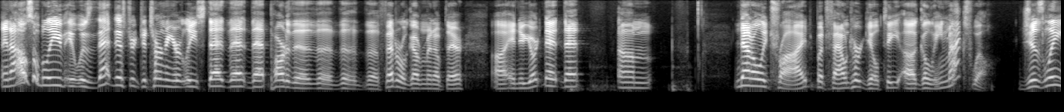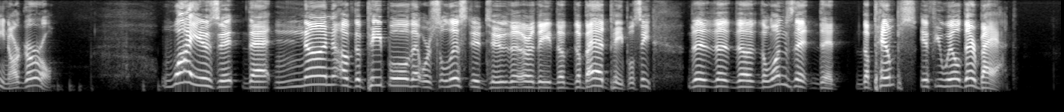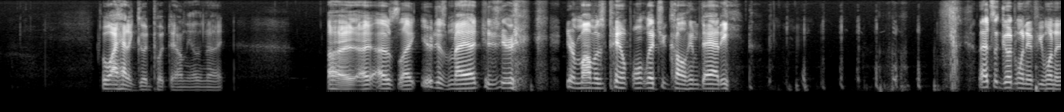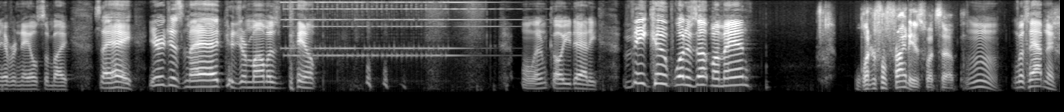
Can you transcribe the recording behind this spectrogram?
And I also believe it was that district attorney, or at least that that that part of the the the, the federal government up there uh, in New York, that that um, not only tried but found her guilty, uh, Ghislaine Maxwell. Ghislaine, our girl. why is it that none of the people that were solicited to the or the the, the bad people see the, the the the ones that that the pimps if you will they're bad oh i had a good put down the other night uh, I, I was like you're just mad because your your mama's pimp won't let you call him daddy That's a good one if you want to ever nail somebody. Say, hey, you're just mad because your mama's pimp. we'll let him call you daddy. V Coop, what is up, my man? Wonderful Fridays, what's up? Mm, what's happening?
